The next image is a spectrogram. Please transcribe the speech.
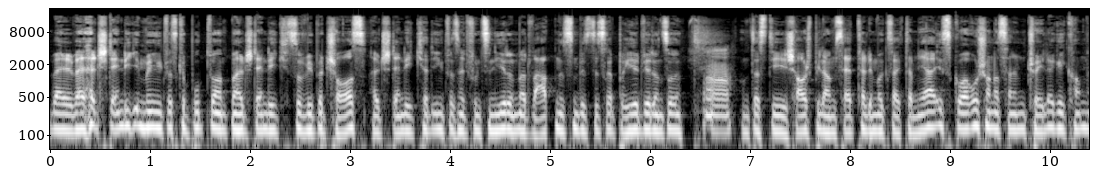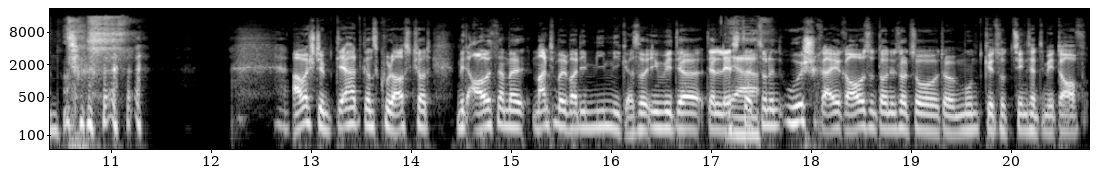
weil, weil halt ständig immer irgendwas kaputt war und man halt ständig, so wie bei Jaws, halt ständig hat irgendwas nicht funktioniert und man hat warten müssen, bis das repariert wird und so. Ah. Und dass die Schauspieler am Set halt immer gesagt haben, ja, ist Goro schon aus seinem Trailer gekommen? Aber stimmt, der hat ganz cool ausgeschaut. Mit Ausnahme, manchmal war die Mimik, also irgendwie der, der lässt Ja. halt so einen Urschrei raus und dann ist halt so, der Mund geht so 10 Zentimeter auf.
